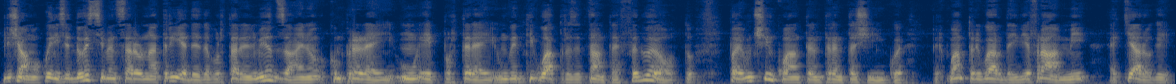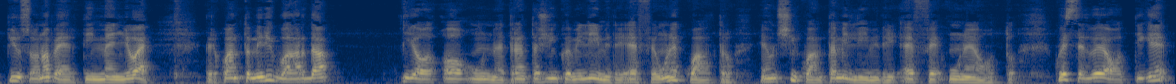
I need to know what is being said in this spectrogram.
Diciamo, quindi se dovessi pensare a una triade da portare nel mio zaino, comprerei un, e porterei un 2470 f2.8, poi un 50 e un 35. Per quanto riguarda i diaframmi, è chiaro che più sono aperti, meglio è. Per quanto mi riguarda, io ho un 35 mm f1.4 e un 50 mm f1.8. Queste due ottiche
